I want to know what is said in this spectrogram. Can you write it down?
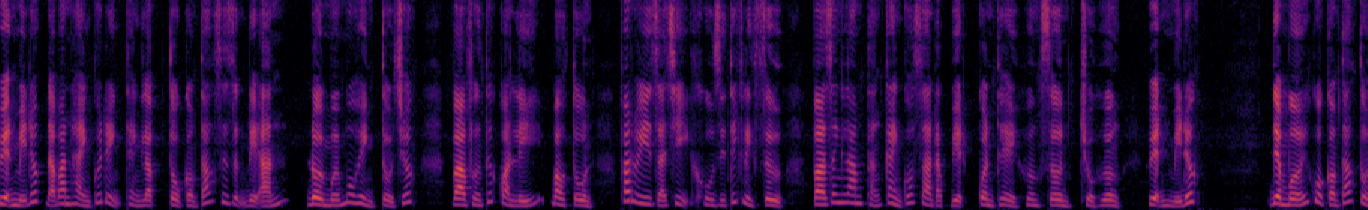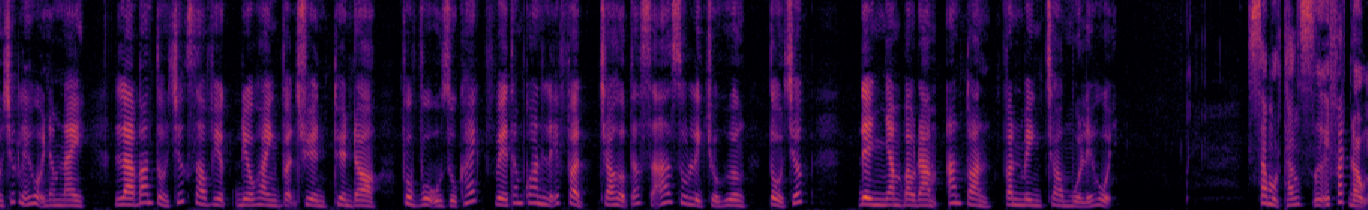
huyện Mỹ Đức đã ban hành quyết định thành lập tổ công tác xây dựng đề án, đổi mới mô hình tổ chức và phương thức quản lý, bảo tồn, phát huy giá trị khu di tích lịch sử và danh lam thắng cảnh quốc gia đặc biệt quần thể Hương Sơn, Chùa Hương, huyện Mỹ Đức. Điểm mới của công tác tổ chức lễ hội năm nay là ban tổ chức giao việc điều hành vận chuyển thuyền đò phục vụ du khách về tham quan lễ Phật cho hợp tác xã du lịch Chùa Hương tổ chức để nhằm bảo đảm an toàn, văn minh cho mùa lễ hội. Sau một tháng rưỡi phát động,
